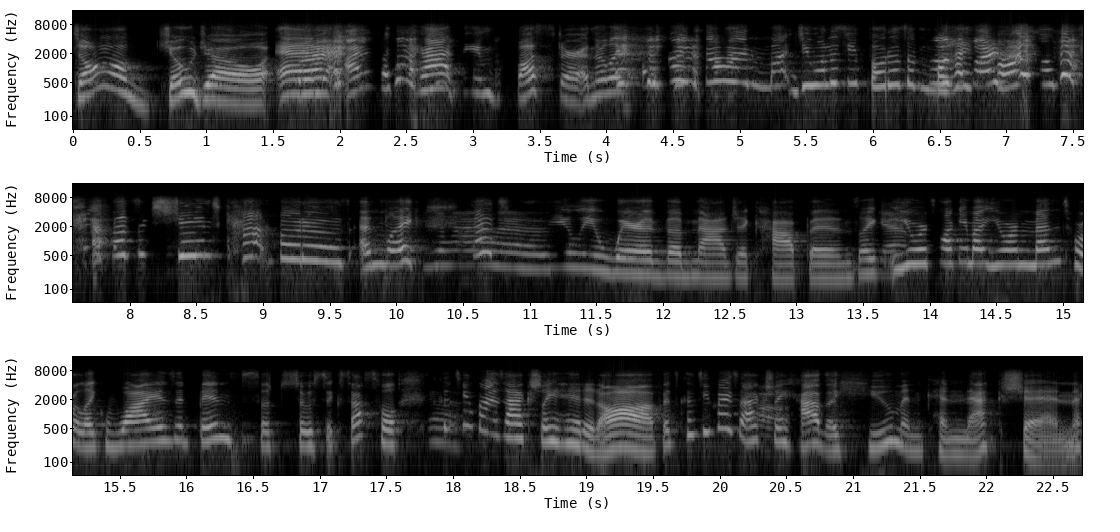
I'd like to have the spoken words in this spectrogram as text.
dog, Jojo, and right. I have a cat named Buster. And they're like, oh my God, my, do you want to see photos of my, my dog? and let's exchange cat photos. And like, yes. that's really where the magic happens. Like you were talking about your mentor. Like, why has it been such so successful? Because you guys actually hit it off. It's because you guys actually have a human connection. Yeah.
